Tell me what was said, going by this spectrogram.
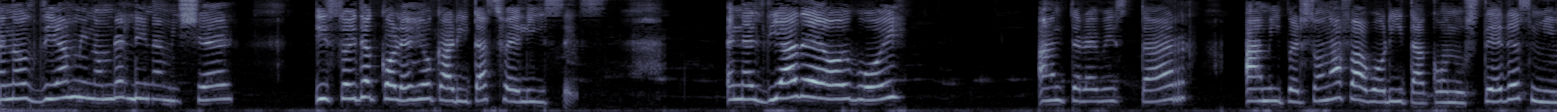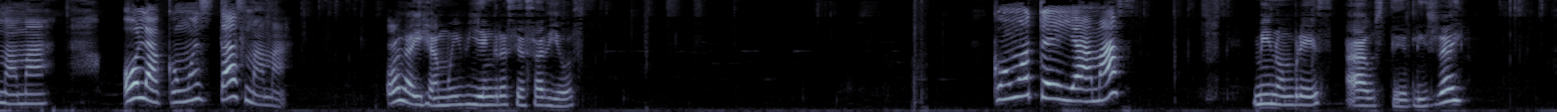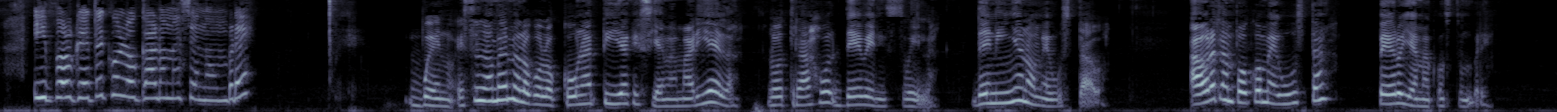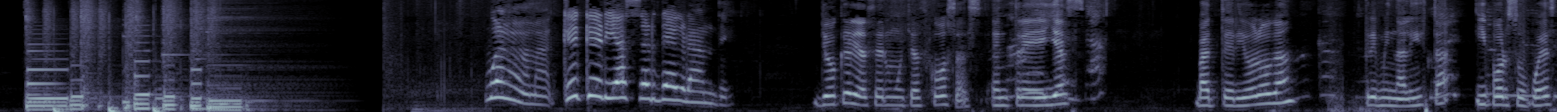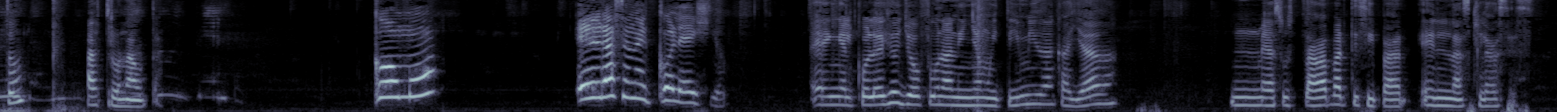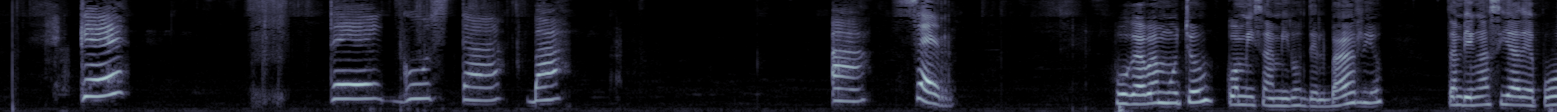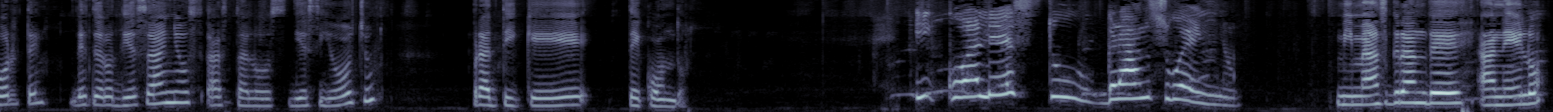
Buenos días, mi nombre es Lina Michelle y soy del Colegio Caritas Felices. En el día de hoy voy a entrevistar a mi persona favorita con ustedes, mi mamá. Hola, ¿cómo estás, mamá? Hola, hija, muy bien, gracias a Dios. ¿Cómo te llamas? Mi nombre es Auster Liz Ray. ¿Y por qué te colocaron ese nombre? Bueno, ese nombre me lo colocó una tía que se llama Mariela. Lo trajo de Venezuela. De niña no me gustaba. Ahora tampoco me gusta, pero ya me acostumbré. Bueno, mamá, ¿qué querías ser de grande? Yo quería hacer muchas cosas, entre ellas bacterióloga, criminalista y por supuesto astronauta. ¿Cómo eras en el colegio? En el colegio yo fui una niña muy tímida, callada. Me asustaba participar en las clases. ¿Qué te gustaba hacer? Jugaba mucho con mis amigos del barrio. También hacía deporte. Desde los 10 años hasta los 18 practiqué taekwondo. ¿Y cuál es tu gran sueño? Mi más grande anhelo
